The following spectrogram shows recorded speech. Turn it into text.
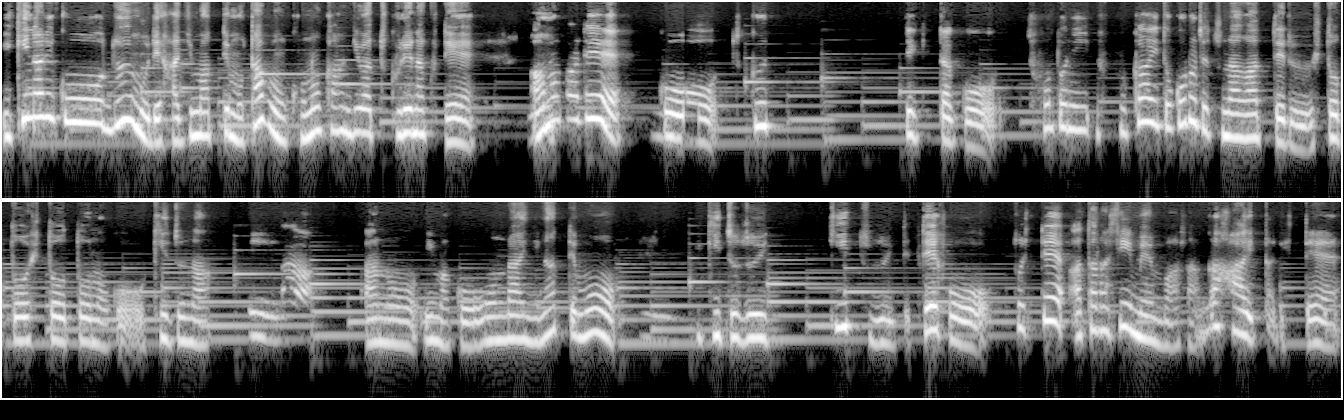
いきなりこうズームで始まっても多分この感じは作れなくて、うん、あの場でこう作ってきたこう本当に深いところでつながってる人と人とのこう絆が、うん、あの今こうオンラインになっても生き続いてき続いててこうそして新しいメンバーさんが入ったりして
